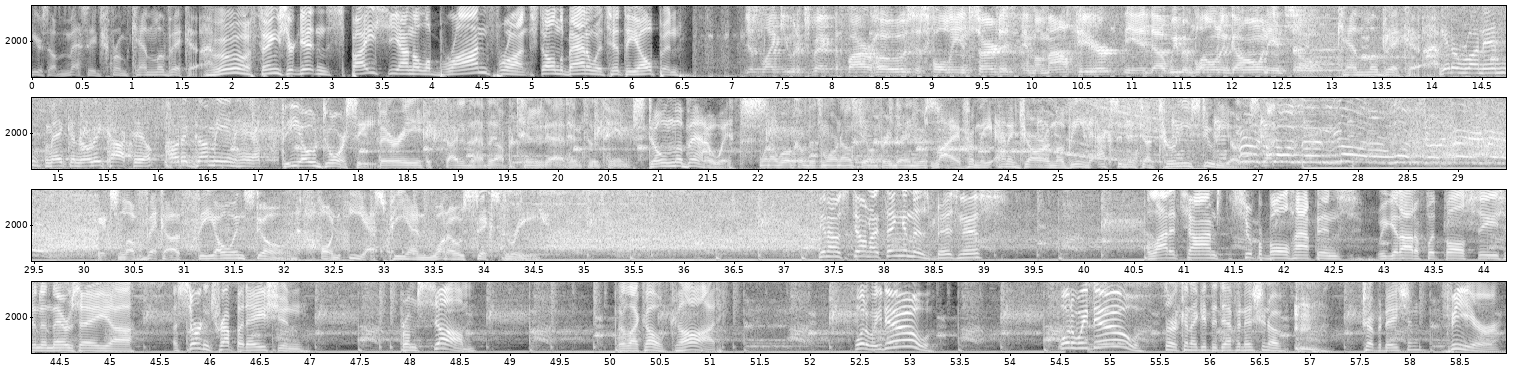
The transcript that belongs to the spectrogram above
Here's a message from Ken LaVecchia. Ooh, things are getting spicy on the LeBron front. Stone Lebanowitz hit the open. Just like you would expect, the fire hose is fully inserted in my mouth here, and uh, we've been blowing and going, and so. Ken LaVecchia. Get a run in, make an early cocktail, cut a gummy in half. Theo Dorsey. Very excited to have the opportunity to add him to the team. Stone Lebanowitz. When I woke up this morning, I was feeling pretty dangerous. Live from the Anidjar and Levine Accident Attorney Studios. It's LaVecchia, Theo, and Stone on ESPN 1063. You know, Stone, I think in this business, a lot of times the Super Bowl happens, we get out of football season, and there's a, uh, a certain trepidation from some. They're like, oh, God, what do we do? What do we do? Sir, can I get the definition of trepidation? Fear.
